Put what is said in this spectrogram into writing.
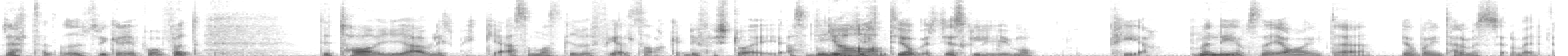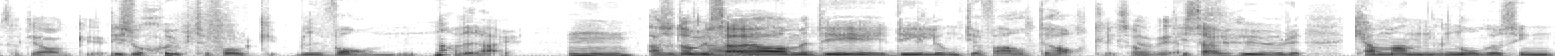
rätt sätt att uttrycka det på. För att det tar ju jävligt mycket. Alltså man skriver fel saker. Det förstår jag ju. Alltså det är Ja. Mm. ju jättejobbigt. Jag skulle ju må P. Men det är också, jag har inte, jobbar inte heller med sociala medier. Så att jag... Det är så sjukt hur folk blir vana vid det här. Mm. Alltså de är såhär, ja men det är, det är lugnt jag får alltid hat liksom. Jag vet. Det är såhär, hur kan man någonsin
